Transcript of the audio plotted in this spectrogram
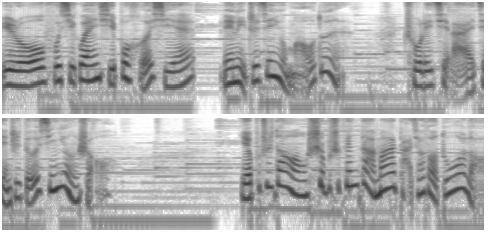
比如夫妻关系不和谐，邻里之间有矛盾，处理起来简直得心应手。也不知道是不是跟大妈打交道多了，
